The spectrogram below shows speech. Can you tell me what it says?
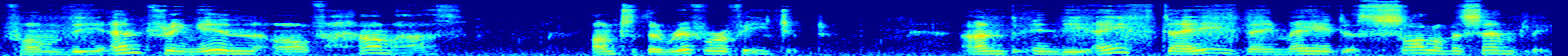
from the entering in of Hamath unto the river of Egypt. And in the eighth day they made a solemn assembly,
